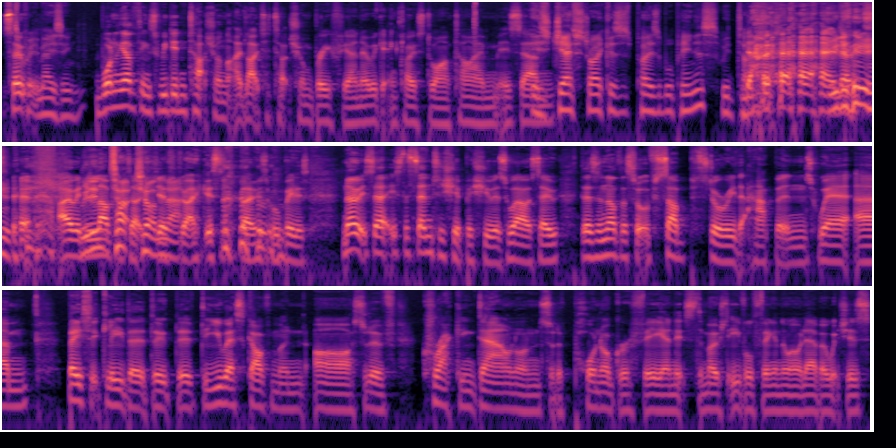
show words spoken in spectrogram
it's So- pretty amazing. One of the other things we didn't touch on that I'd like to touch on briefly, I know we're getting close to our time, is um, is Jeff Stryker's posable penis? We No, touched. no, it's- I would we didn't love to touch touch on Jeff that. Stryker's disposable penis. No, it's a, it's the censorship issue as well. So there's another sort of sub story that happens where um, basically the, the, the, the US government are sort of cracking down on sort of pornography and it's the most evil thing in the world ever, which is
